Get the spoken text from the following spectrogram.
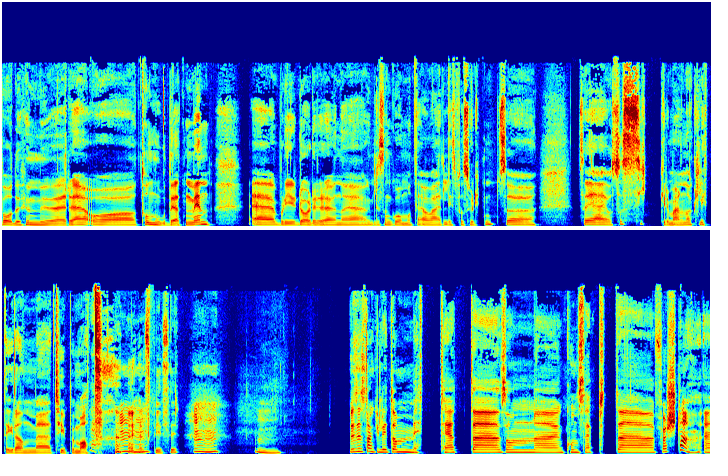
både humøret og tålmodigheten min eh, blir dårligere når jeg liksom går mot det å være litt for sulten. Så, så jeg også sikrer meg nok lite grann med type mat mm. jeg spiser. Mm. Hvis vi snakker litt om metthet eh, som eh, konsept eh, først, da.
